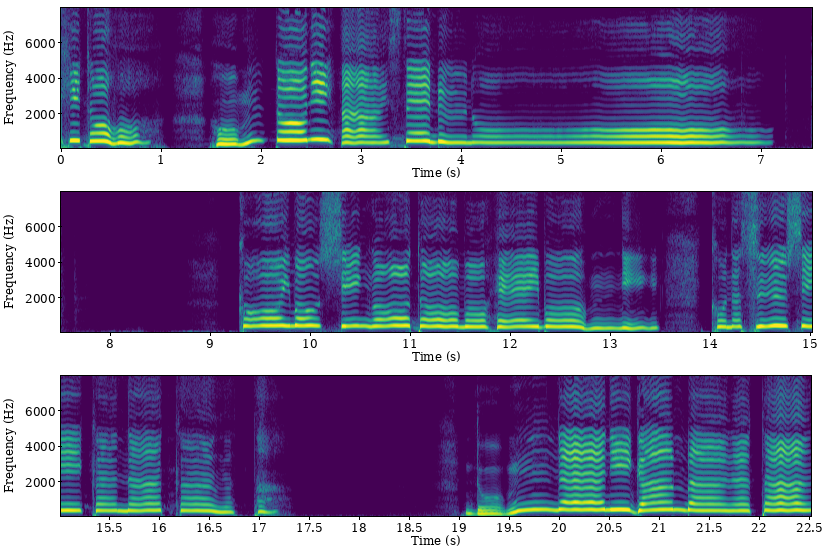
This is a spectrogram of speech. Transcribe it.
人を本当に愛せるの。恋も仕事も平凡にこなすしかなかった。どんなに頑張ったっ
